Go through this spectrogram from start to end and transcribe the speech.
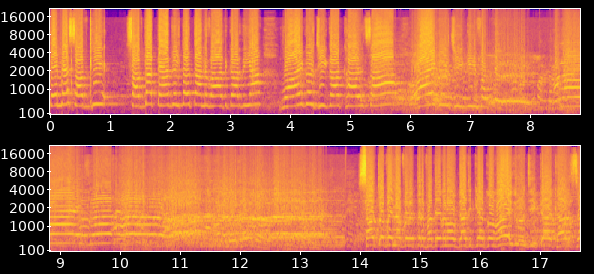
ਤੇ ਮੈਂ ਸਭ ਦੀ ਸਭ ਦਾ ਤਹਿ ਦਿਲ ਤੋਂ ਧੰਨਵਾਦ ਕਰਦੀ ਹਾਂ। ਵਾਹਿਗੁਰੂ ਜੀ ਕਾ ਖਾਲਸਾ, ਵਾਹਿਗੁਰੂ ਜੀ ਕੀ ਫਤਿਹ। ਸਭ ਤੋਂ ਪਹਿਲਾਂ ਪਵਿੱਤਰ ਫਤਿਹ ਬੁਲਾਓ, ਗੱਜ ਕੇ ਆਖੋ ਵਾਹਿਗੁਰੂ ਜੀ ਕਾ ਖਾਲਸਾ,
